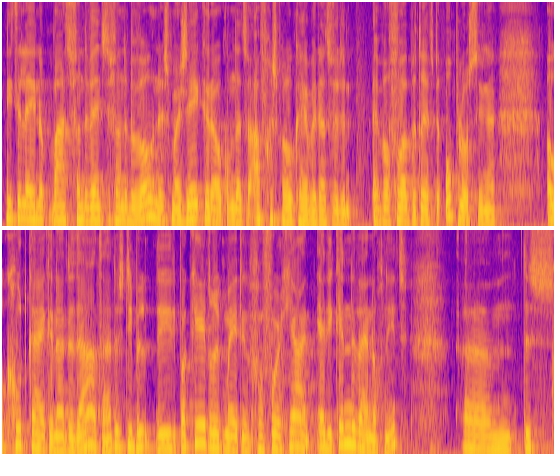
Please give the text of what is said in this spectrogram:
Niet alleen op basis van de wensen van de bewoners, maar zeker ook omdat we afgesproken hebben dat we de, voor wat betreft de oplossingen ook goed kijken naar de data. Dus die, die, die parkeerdrukmeting van vorig jaar, ja, die kenden wij nog niet. Um, dus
